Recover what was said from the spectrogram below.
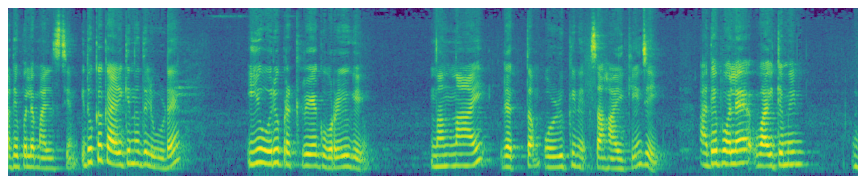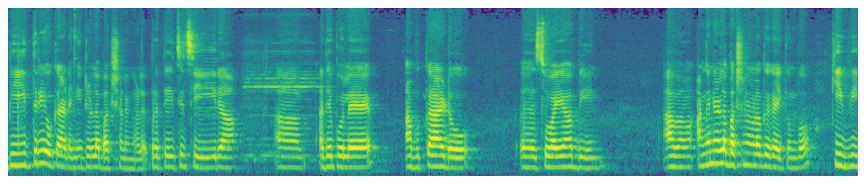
അതേപോലെ മത്സ്യം ഇതൊക്കെ കഴിക്കുന്നതിലൂടെ ഈ ഒരു പ്രക്രിയ കുറയുകയും നന്നായി രക്തം ഒഴുക്കിന് സഹായിക്കുകയും ചെയ്യും. അതേപോലെ വൈറ്റമിൻ ബി ത്രീ ഒക്കെ അടങ്ങിയിട്ടുള്ള ഭക്ഷണങ്ങൾ പ്രത്യേകിച്ച് ചീര അതേപോലെ അവക്കാഡോ സോയാബീൻ അങ്ങനെയുള്ള ഭക്ഷണങ്ങളൊക്കെ കഴിക്കുമ്പോൾ കിവി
